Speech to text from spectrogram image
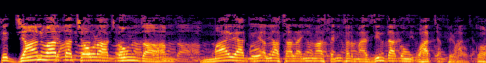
تے جانور دا چوڑا گاؤں دا ماریا گیا اللہ تعالی این واسطے نہیں فرمایا زندہ گاؤں کو ہاتھ چپے گو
